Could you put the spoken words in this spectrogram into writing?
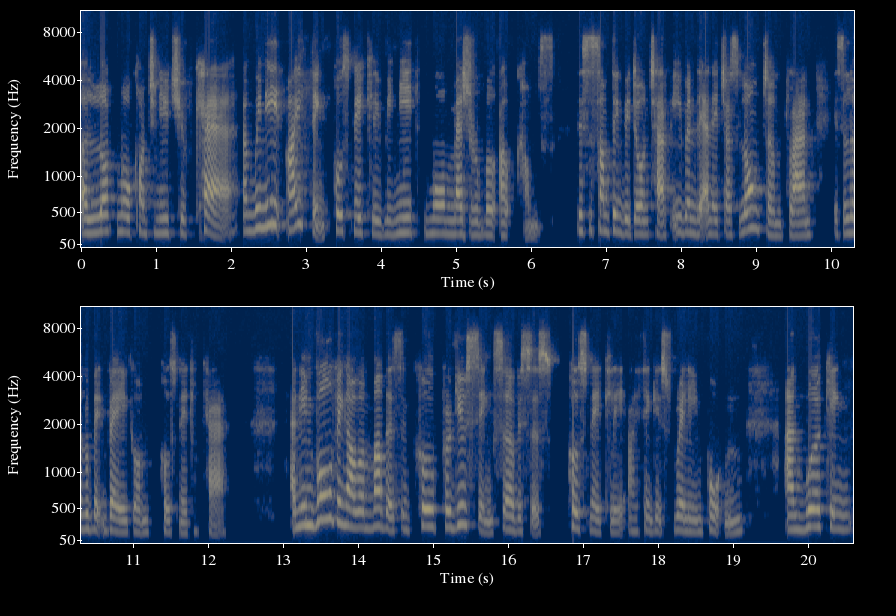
a lot more continuity of care. And we need, I think, postnatally, we need more measurable outcomes. This is something we don't have. Even the NHS long term plan is a little bit vague on postnatal care. And involving our mothers in co producing services postnatally, I think is really important. And working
